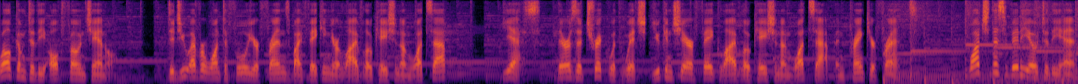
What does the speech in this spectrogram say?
Welcome to the UltFone channel. Did you ever want to fool your friends by faking your live location on WhatsApp? Yes. There is a trick with which you can share fake live location on WhatsApp and prank your friends. Watch this video to the end.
